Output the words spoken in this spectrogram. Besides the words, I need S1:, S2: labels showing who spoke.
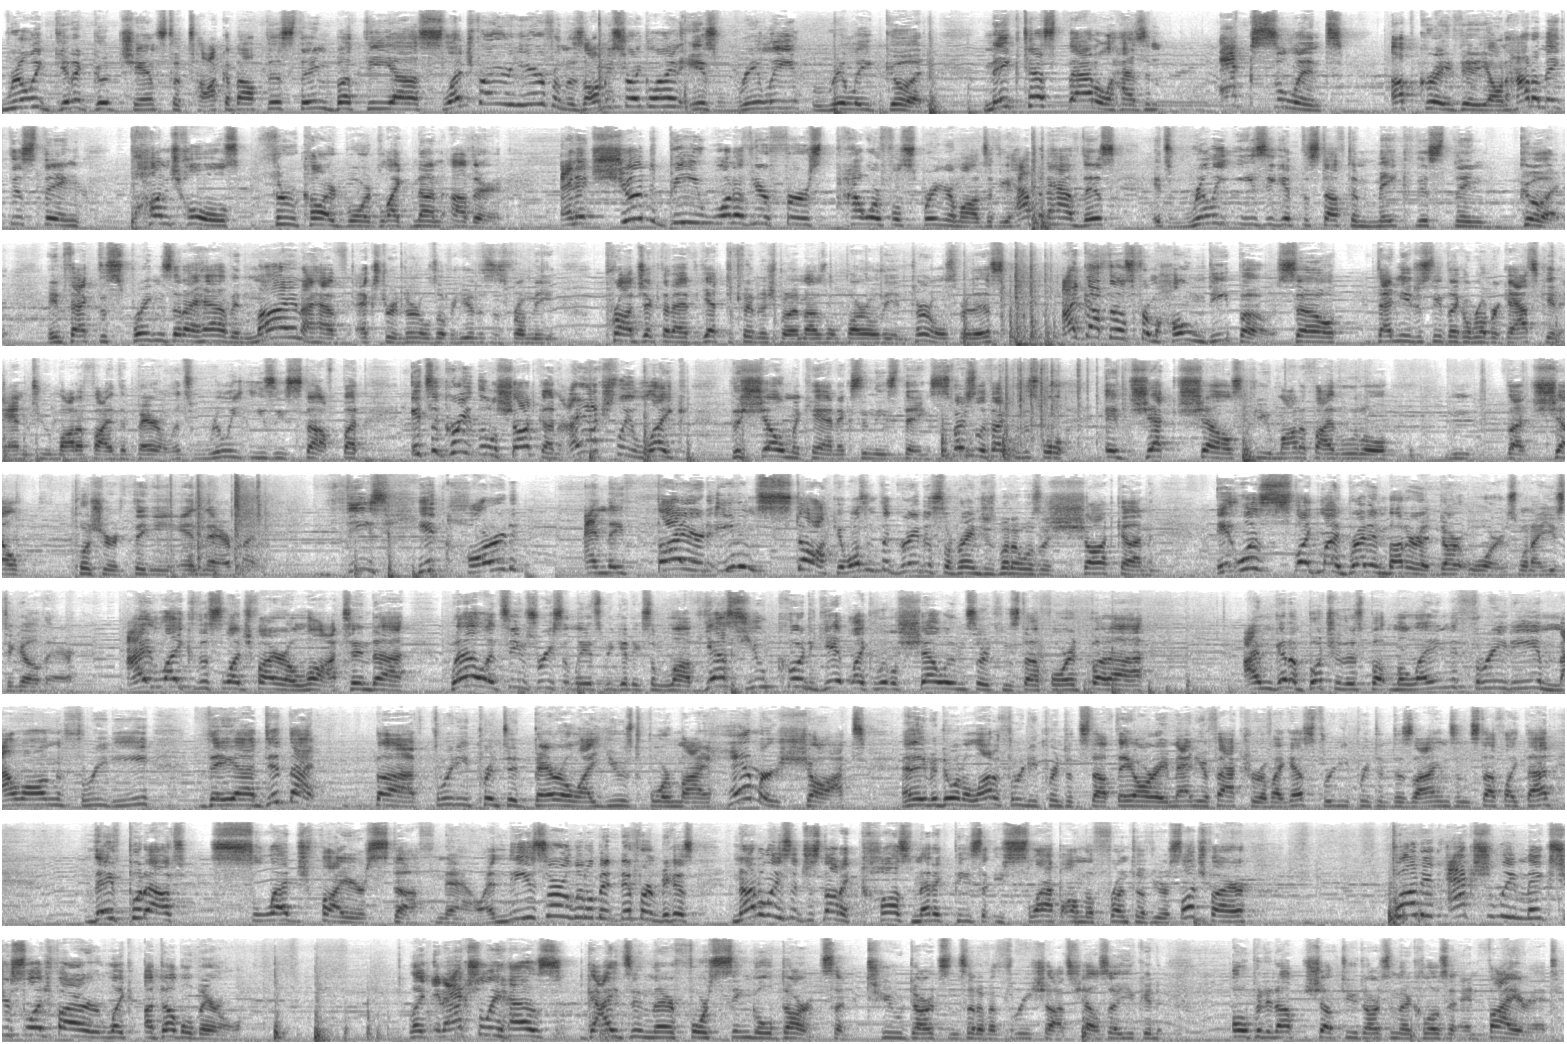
S1: really get a good chance to talk about this thing, but the uh, Sledgefire here from the Zombie Strike line is really, really good. Make Test Battle has an excellent upgrade video on how to make this thing punch holes through cardboard like none other. And it should be one of your first powerful Springer mods. If you happen to have this, it's really easy to get the stuff to make this thing good. In fact, the springs that I have in mine, I have extra internals over here. This is from the project that I have yet to finish, but I might as well borrow the internals for this. I got those from Home Depot, so then you just need like a rubber gasket and to modify the barrel. It's really easy stuff, but it's a great little shotgun. I actually like the shell mechanics in these things, especially the fact that this will eject shells if you modify the little mm, that shell pusher thingy in there. But these hit hard and they fired even stock. It wasn't the greatest of ranges, but it was a shotgun. It was like my bread and butter at Dart Wars when I used to go there. I like the Sledgefire a lot, and uh, well, it seems recently it's been getting some love. Yes, you could get like little shell inserts and stuff for it, but uh, I'm gonna butcher this, but Mallang 3D, Malong 3D, they uh, did that uh, 3D printed barrel I used for my hammer shot, and they've been doing a lot of 3D printed stuff. They are a manufacturer of, I guess, 3D printed designs and stuff like that. They've put out sledgefire stuff now, and these are a little bit different because not only is it just not a cosmetic piece that you slap on the front of your sledgefire, but it actually makes your sledgefire like a double barrel. Like, it actually has guides in there for single darts, a two darts instead of a three shot shell, so you could open it up, shove two darts in there, close it, and fire it.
